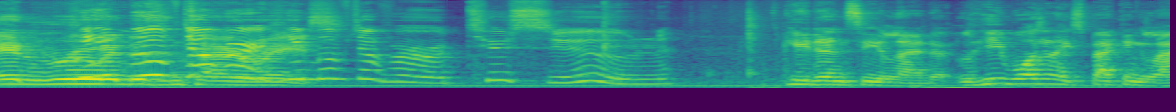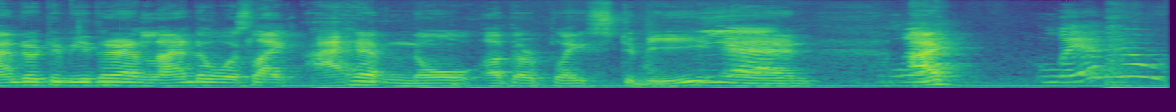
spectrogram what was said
And ruined this moved entire over. race. He moved over too soon. He didn't see Lando. He wasn't expecting Lando to be there, and Lando was like, "I have no other place to be." Yeah. And I Lando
